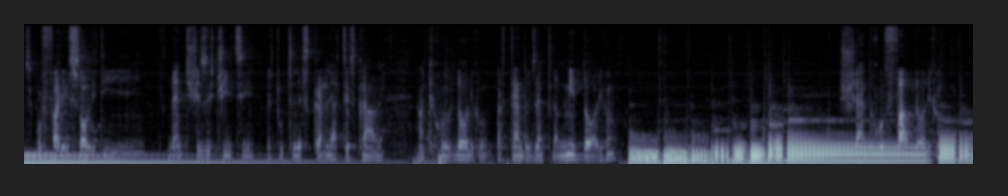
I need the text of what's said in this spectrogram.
Si può fare i soliti identici esercizi per tutte le, le altre scale, anche col dorico, partendo ad esempio da Mi dorico, scendo col Fa dorico,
